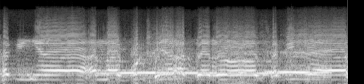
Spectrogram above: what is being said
سکیاں نہ کٹھیاں تے رو سکیاں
